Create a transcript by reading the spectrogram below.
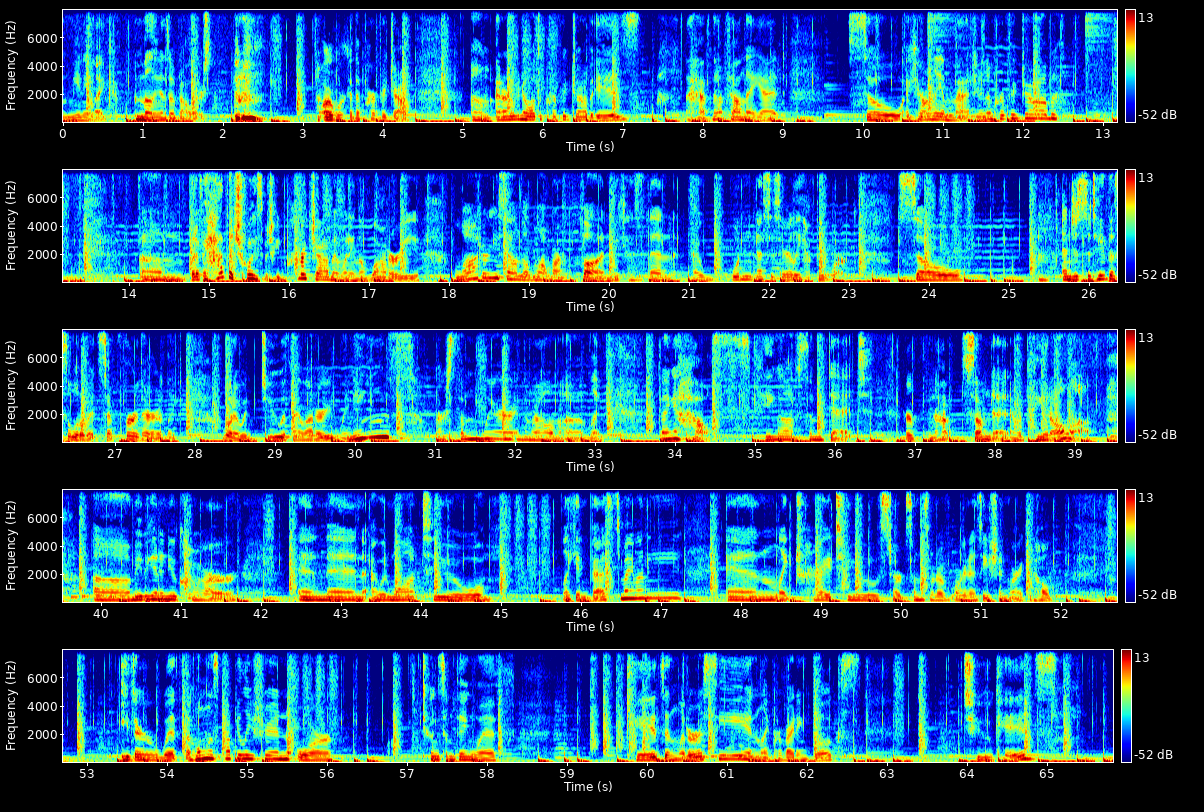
meaning like millions of dollars or work at the perfect job? Um, I don't even know what the perfect job is. I have not found that yet. So I can't really imagine a perfect job. Um, but if I had the choice between perfect job and winning the lottery, lottery sounds a lot more fun because then I wouldn't necessarily have to work. So, and just to take this a little bit step further, like what I would do with my lottery winnings are somewhere in the realm of like buying a house, paying off some debt, or not some debt, I would pay it all off. Uh, maybe get a new car and then I would want to like invest my money and like try to start some sort of organization where I could help either with the homeless population or doing something with kids and literacy and like providing books to kids.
